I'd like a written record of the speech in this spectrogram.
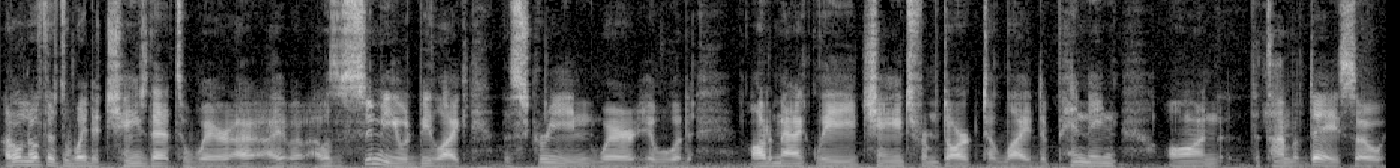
I don't know if there's a way to change that to where I, I, I was assuming it would be like the screen where it would automatically change from dark to light depending on the time of day. So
